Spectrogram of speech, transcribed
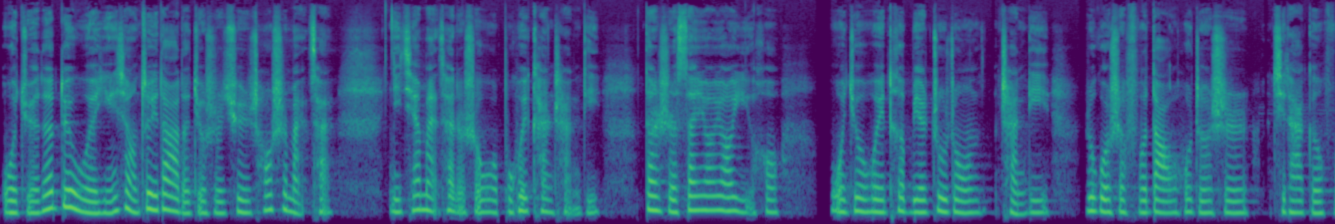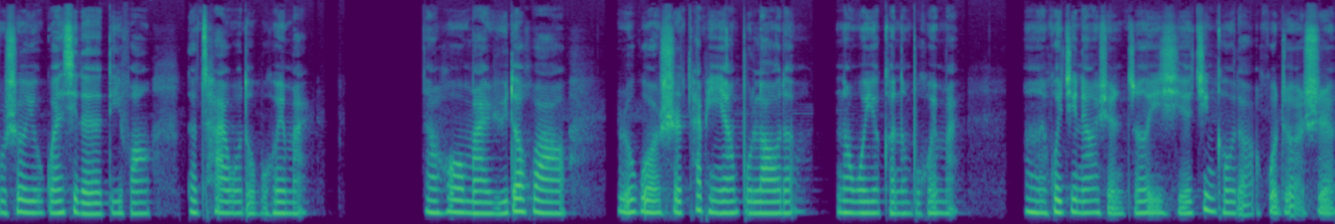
我觉得对我影响最大的就是去超市买菜。以前买菜的时候，我不会看产地，但是三幺幺以后，我就会特别注重产地。如果是福岛或者是其他跟辐射有关系的地方的菜，我都不会买。然后买鱼的话，如果是太平洋捕捞的，那我也可能不会买。嗯，会尽量选择一些进口的，或者是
